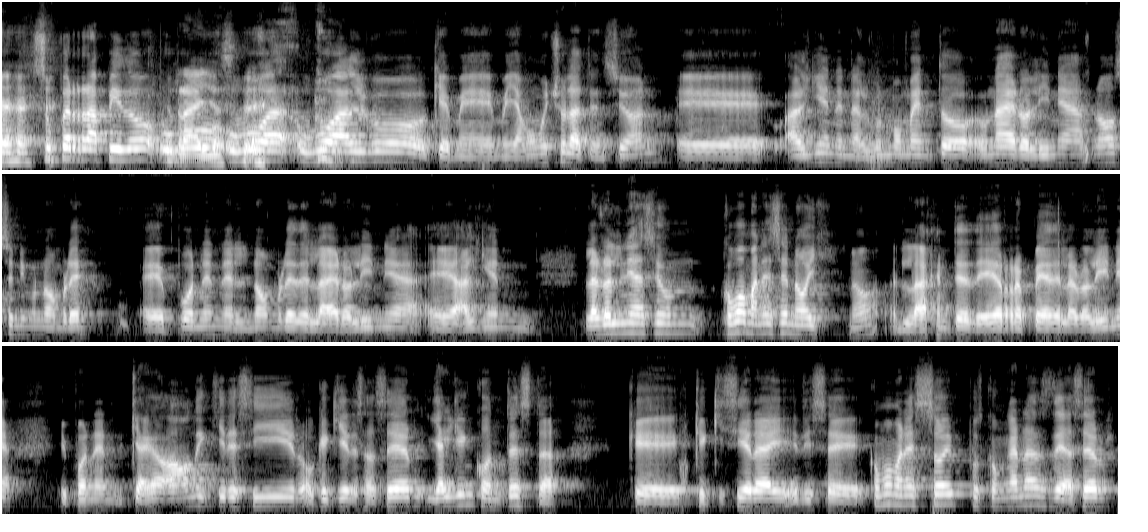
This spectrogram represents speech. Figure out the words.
Súper rápido, hubo, Rayos. hubo, hubo algo que me, me llamó mucho la atención. Eh, alguien en algún momento, una aerolínea, no sé ningún nombre, eh, ponen el nombre de la aerolínea, eh, alguien, la aerolínea hace un, ¿cómo amanecen hoy? ¿no? La gente de RP de la aerolínea y ponen, ¿a dónde quieres ir o qué quieres hacer? Y alguien contesta que, que quisiera y dice, ¿cómo amaneces hoy? Pues con ganas de hacer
